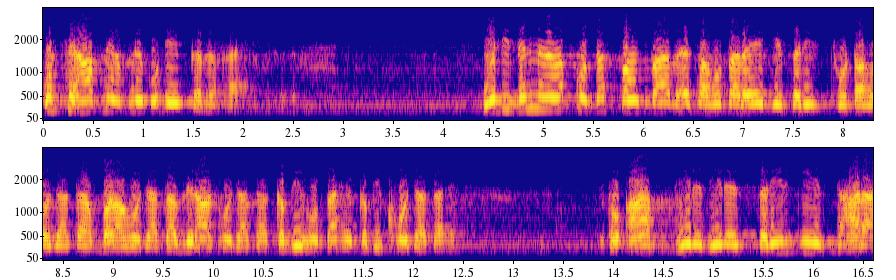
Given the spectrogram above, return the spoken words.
उससे आपने अपने को एक कर रखा है। यदि दिन में आपको 10-5 बार ऐसा होता रहे कि शरीर छोटा हो जाता, बड़ा हो जाता, विराट हो जाता, कभी होता है, कभी खो जाता है तो आप धीरे धीरे शरीर की इस धारा,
